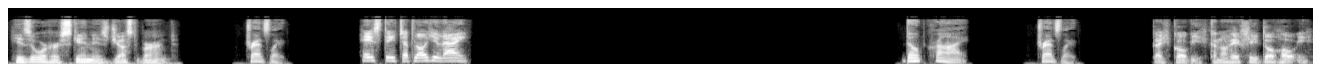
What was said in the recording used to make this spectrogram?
His or her skin is just burned. Translate. Hasty chatlo yulai. Don't cry. Translate. Daikogi kanohefi dohoi.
